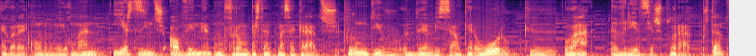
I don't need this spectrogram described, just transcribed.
agora com um I romano, e estes índios, obviamente, foram bastante massacrados por um motivo de ambição, que era o ouro que lá haveria de ser explorado. Portanto,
